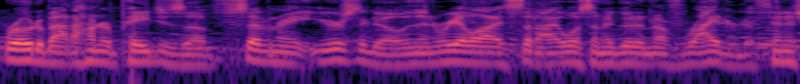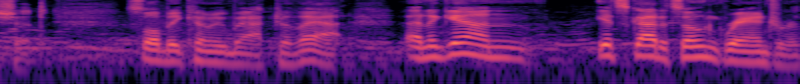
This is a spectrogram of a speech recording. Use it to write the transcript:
wrote about 100 pages of seven or eight years ago and then realized that I wasn't a good enough writer to finish it. So I'll be coming back to that. And again, it's got its own grandeur.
